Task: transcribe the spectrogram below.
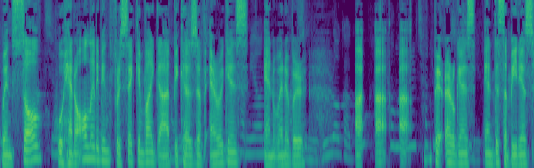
When Saul, who had already been forsaken by God because of arrogance, and whenever uh, uh, uh, arrogance and disobedience,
